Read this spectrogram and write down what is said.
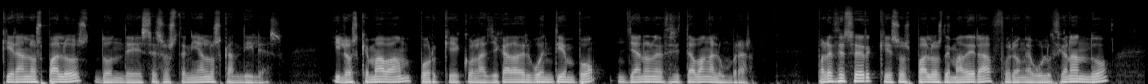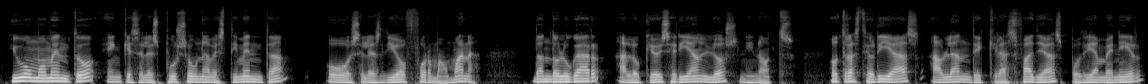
que eran los palos donde se sostenían los candiles, y los quemaban porque con la llegada del buen tiempo ya no necesitaban alumbrar. Parece ser que esos palos de madera fueron evolucionando y hubo un momento en que se les puso una vestimenta o se les dio forma humana, dando lugar a lo que hoy serían los ninots. Otras teorías hablan de que las fallas podrían venir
